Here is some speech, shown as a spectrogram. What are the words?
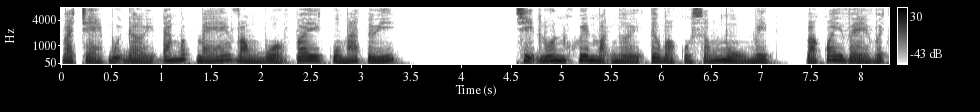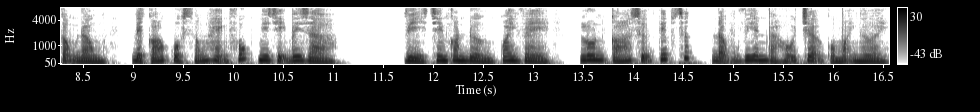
và trẻ bụi đời đang mấp mé vòng bùa vây của ma túy. Chị luôn khuyên mọi người từ bỏ cuộc sống mù mịt và quay về với cộng đồng để có cuộc sống hạnh phúc như chị bây giờ. Vì trên con đường quay về luôn có sự tiếp sức, động viên và hỗ trợ của mọi người.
